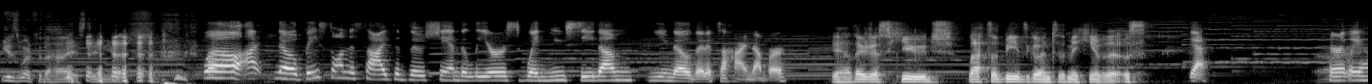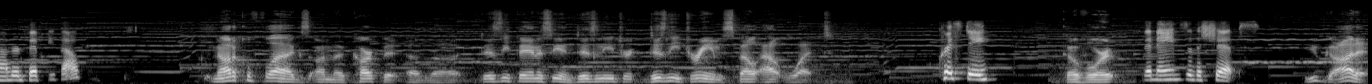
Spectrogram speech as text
You just went for the highest, didn't you? Well, I no, based on the size of those chandeliers, when you see them, you know that it's a high number. Yeah, they're just huge. Lots of beads go into the making of those. Yes. Apparently 150,000. Nautical flags on the carpet of the Disney Fantasy and Disney Dr- Disney Dream spell out what? Christy, Go for it. the names of the ships. You got it.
